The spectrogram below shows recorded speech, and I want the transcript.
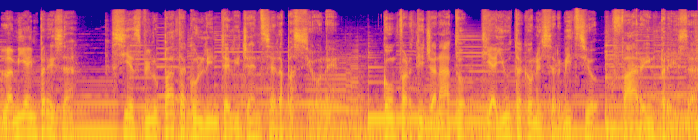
La mia impresa si è sviluppata con l'intelligenza e la passione. Confartigianato ti aiuta con il servizio Fare Impresa.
